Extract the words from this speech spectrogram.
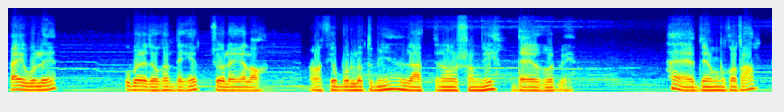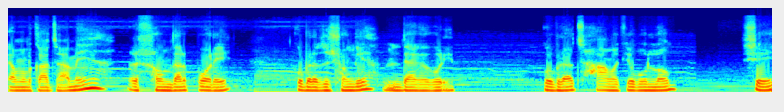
তাই বলে কুবেরের দোকান থেকে চলে গেল। আমাকে বলল, তুমি রাত্রে আমার সঙ্গে দেখা করবে। হ্যাঁ যেমন কথা তেমন কাজ আমি সন্ধ্যার পরে কবিরাজের সঙ্গে দেখা করি। কবিরাজ আমাকে বলল সেই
